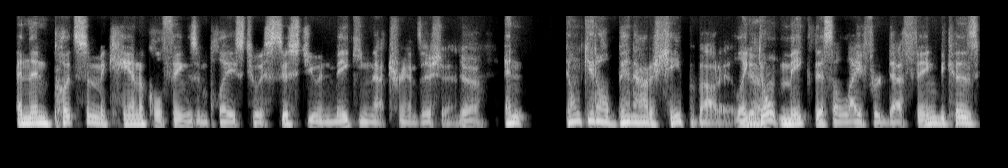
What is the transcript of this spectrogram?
and then put some mechanical things in place to assist you in making that transition. Yeah. And don't get all bent out of shape about it. Like, yeah. don't make this a life or death thing because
